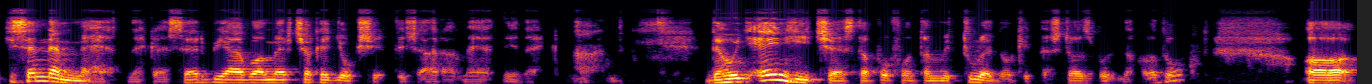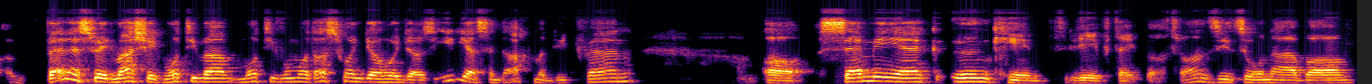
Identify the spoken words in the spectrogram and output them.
hiszen nem mehetnek el Szerbiába, mert csak egy jogsértés árán mehetnének át. De hogy enyhítse ezt a pofont, amit tulajdonképpen Strasbourgnak adott, a Peresző egy másik motivumot azt mondja, hogy az Ilias and Ahmad ügyben a személyek önként léptek be a tranzitzónába,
